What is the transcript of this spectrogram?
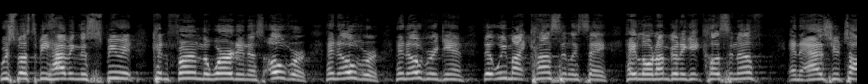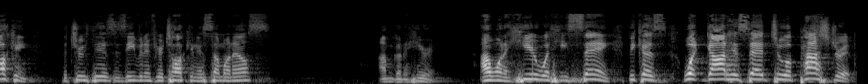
We're supposed to be having the Spirit confirm the word in us over and over and over again that we might constantly say, Hey Lord, I'm going to get close enough And as you're talking, the truth is, is even if you're talking to someone else, I'm going to hear it. I want to hear what he's saying because what God has said to a pastorate,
